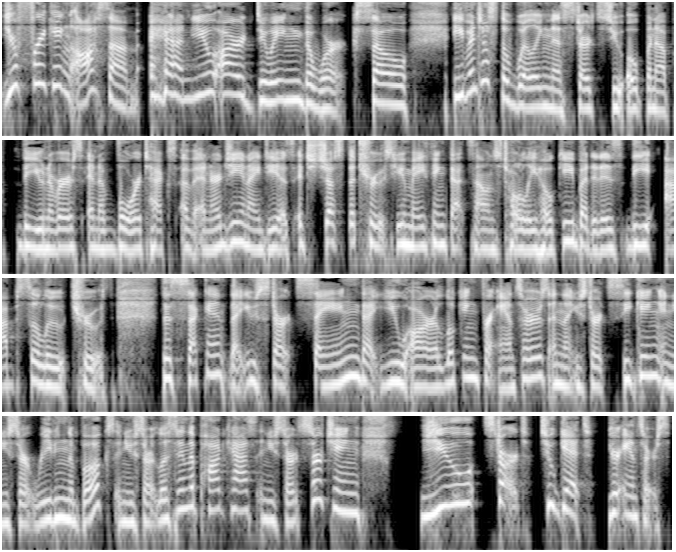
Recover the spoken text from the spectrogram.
you're freaking awesome and you are doing the work. So even just the willingness starts to open up the universe in a vortex of energy and ideas. It's just the truth. You may think that sounds totally hokey, but it is the absolute truth. The second that you start saying that you are looking for answers and that you start seeking and you start reading the books and you start listening to the podcasts and you start searching, you start to get your answers.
